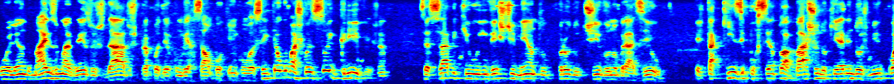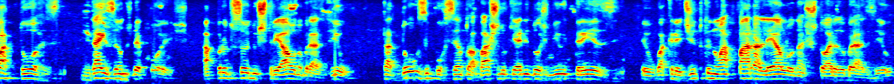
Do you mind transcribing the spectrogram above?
olhando mais uma vez os dados para poder conversar um pouquinho com você, e tem algumas coisas que são incríveis. Né? Você sabe que o investimento produtivo no Brasil está 15% abaixo do que era em 2014, Isso. 10 anos depois. A produção industrial no Brasil está 12% abaixo do que era em 2013. Eu acredito que não há paralelo na história do Brasil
